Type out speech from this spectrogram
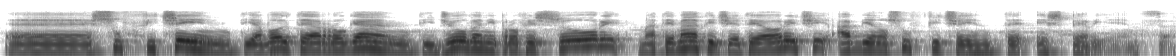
eh, sufficienti, a volte arroganti, giovani professori, matematici e teorici abbiano sufficiente esperienza.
